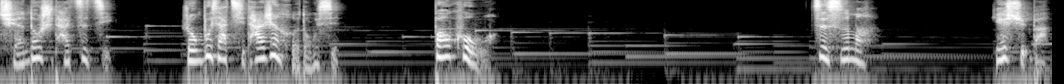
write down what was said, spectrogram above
全都是他自己。容不下其他任何东西，包括我。自私吗？也许吧。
